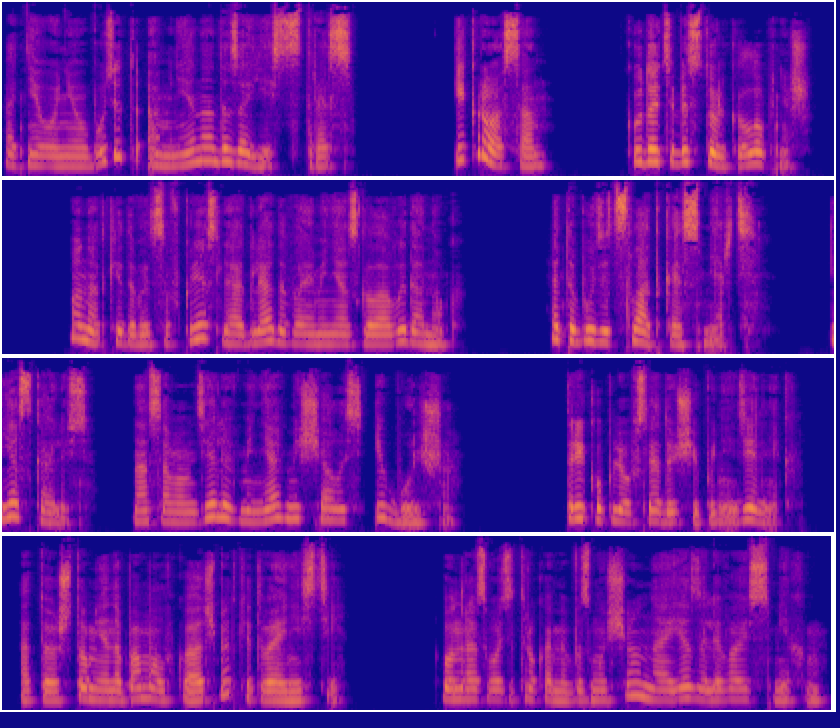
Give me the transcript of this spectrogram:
От него не убудет, а мне надо заесть стресс. И круассан. Куда тебе столько лопнешь?» Он откидывается в кресле, оглядывая меня с головы до ног. «Это будет сладкая смерть». Я скалюсь. На самом деле в меня вмещалось и больше. Три куплю в следующий понедельник. А то что мне на помолвку ошметки твои нести? Он разводит руками возмущенно, а я заливаюсь смехом.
